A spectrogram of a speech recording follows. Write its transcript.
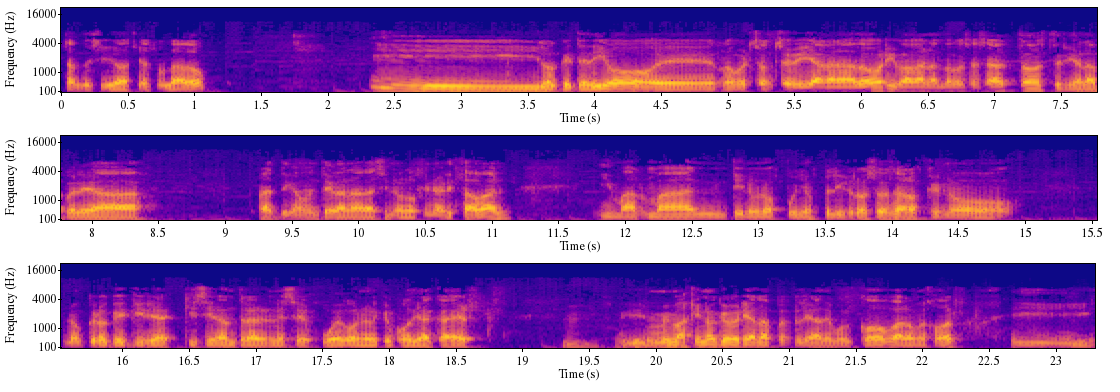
se han decidido hacia su lado. Y lo que te digo, eh, Robertson se veía ganador, iba ganando los asaltos, tenía la pelea prácticamente ganada si no lo finalizaban. Y Marman tiene unos puños peligrosos a los que no, no creo que quisiera entrar en ese juego en el que podía caer. Y me imagino que vería la pelea de Volkov a lo mejor y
